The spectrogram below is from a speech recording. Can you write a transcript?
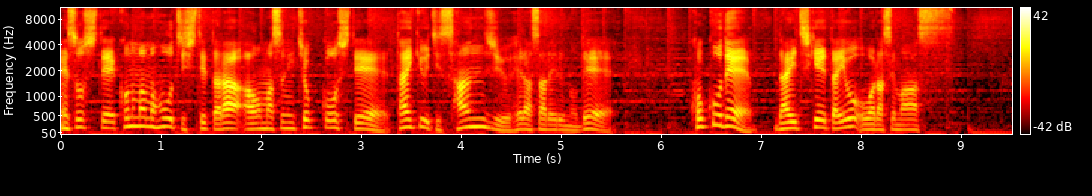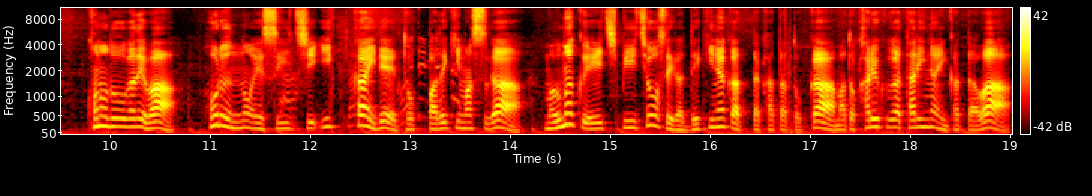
えそしてこのまま放置してたら青マスに直行して耐久値30減らされるのでここで第1形態を終わらせます。この動画ではホルンの S11 回で突破できますが、まあ、うまく HP 調整ができなかった方とか、まあ、と火力が足りない方は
